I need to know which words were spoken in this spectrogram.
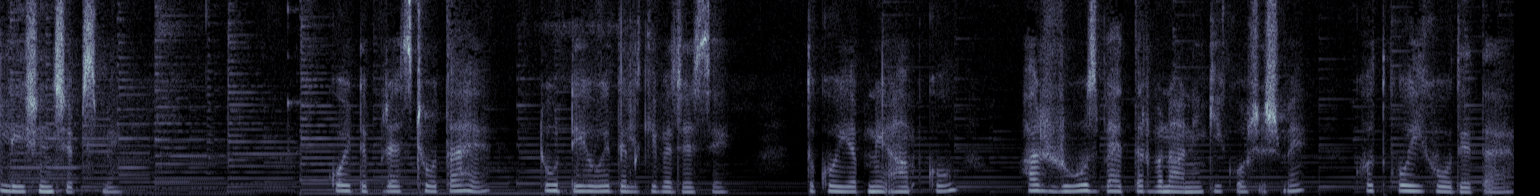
रिलेशनशिप्स में। कोई डिप्रेस्ड होता है, टूटे हुए दिल की वजह से तो कोई अपने आप को हर रोज़ बेहतर बनाने की कोशिश में खुद को ही खो देता है।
